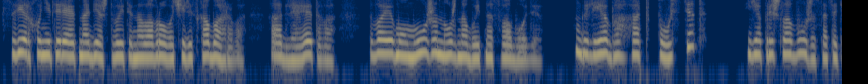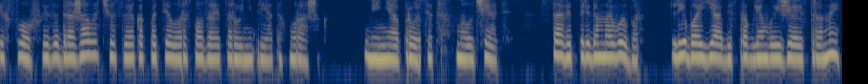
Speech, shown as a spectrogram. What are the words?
Сверху не теряют надежд выйти на Лаврова через Хабарова, а для этого твоему мужу нужно быть на свободе». «Глеба отпустят?» Я пришла в ужас от этих слов и задрожала, чувствуя, как по телу расползается рой неприятных мурашек. «Меня просят молчать. Ставят передо мной выбор. Либо я без проблем выезжаю из страны,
